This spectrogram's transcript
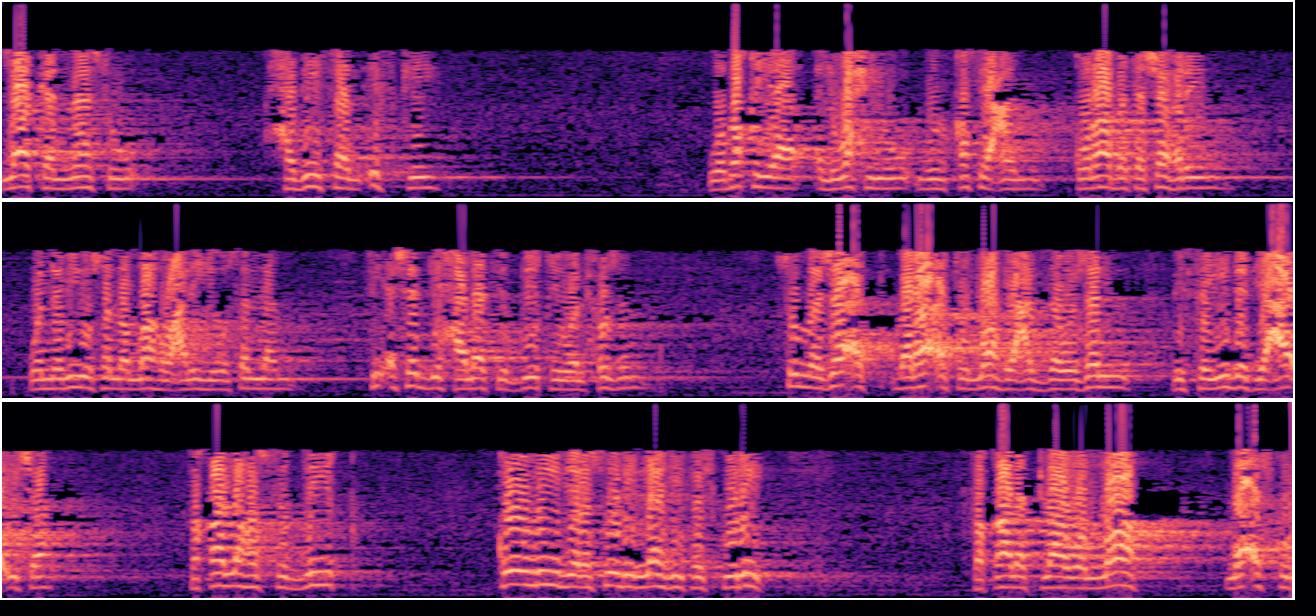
لاك الناس حديث الإفك وبقي الوحي منقطعا قرابة شهر والنبي صلى الله عليه وسلم في أشد حالات الضيق والحزن. ثم جاءت براءة الله عز وجل للسيدة عائشة فقال لها الصديق قومي لرسول الله فاشكريه. فقالت لا والله لا أشكر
